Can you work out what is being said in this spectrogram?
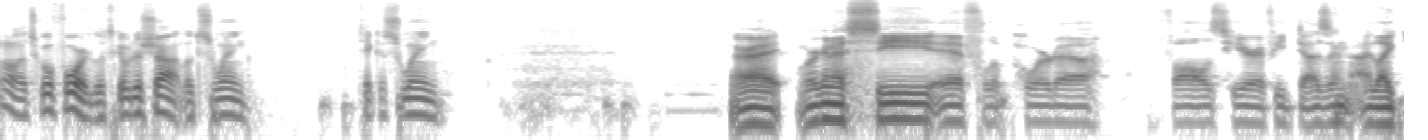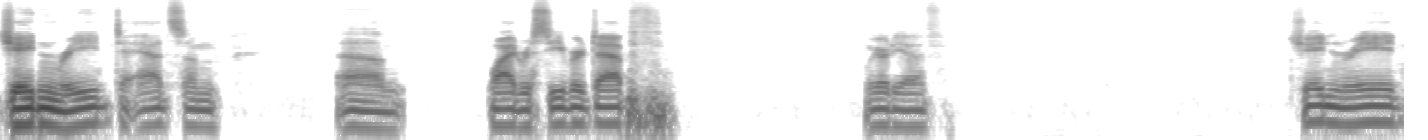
Oh, let's go forward. Let's give it a shot. Let's swing. Take a swing. All right, we're gonna see if Laporta falls here. If he doesn't, I like Jayden Reed to add some um, wide receiver depth. We already have Jayden Reed,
